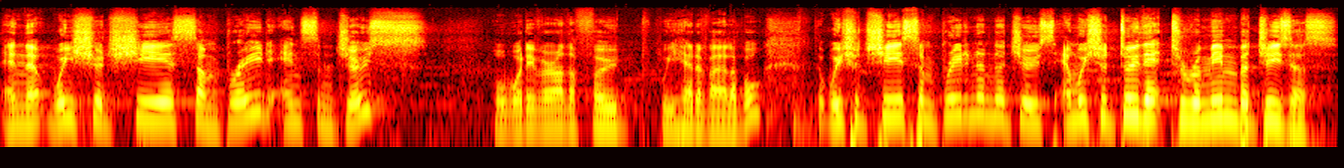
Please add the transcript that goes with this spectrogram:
and that we should share some bread and some juice, or whatever other food we had available. That we should share some bread and the juice, and we should do that to remember Jesus.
